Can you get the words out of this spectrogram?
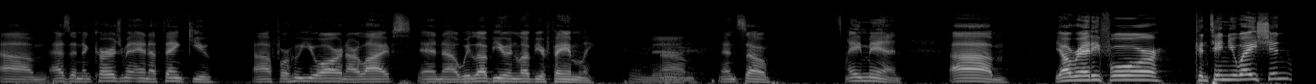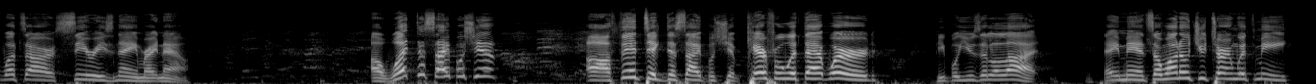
um, as an encouragement and a thank you uh, for who you are in our lives. And uh, we love you and love your family. Amen. Um, and so, amen. Um, y'all ready for continuation? What's our series name right now? A what discipleship? Authentic. Authentic discipleship. Careful with that word. People use it a lot. Amen. So why don't you turn with me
